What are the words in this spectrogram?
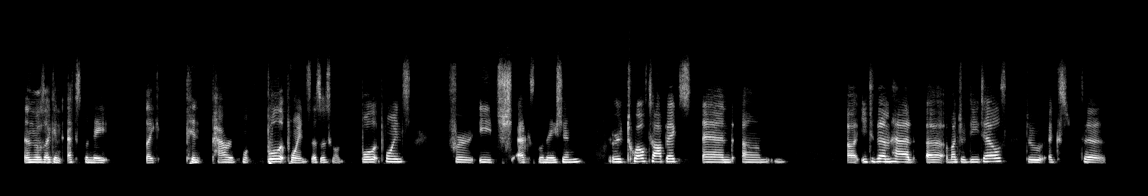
and there was like an explanate, like pin PowerPoint bullet points. That's what it's called, bullet points for each explanation. There were twelve topics, and um, uh, each of them had uh, a bunch of details to ex- to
